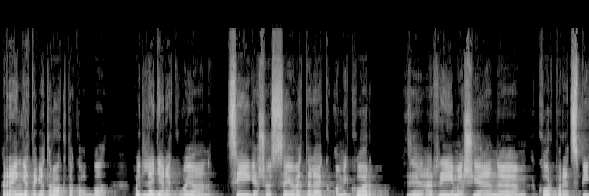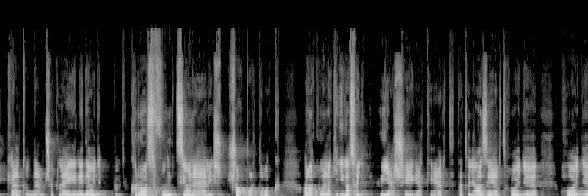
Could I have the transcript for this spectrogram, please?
rengeteget raktak abba, hogy legyenek olyan céges összejövetelek, amikor rémes ilyen corporate speak-kel tudnám csak leírni, de hogy cross-funkcionális csapatok alakulnak ki, igaz, hogy hülyességekért, tehát hogy azért, hogy, hogy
